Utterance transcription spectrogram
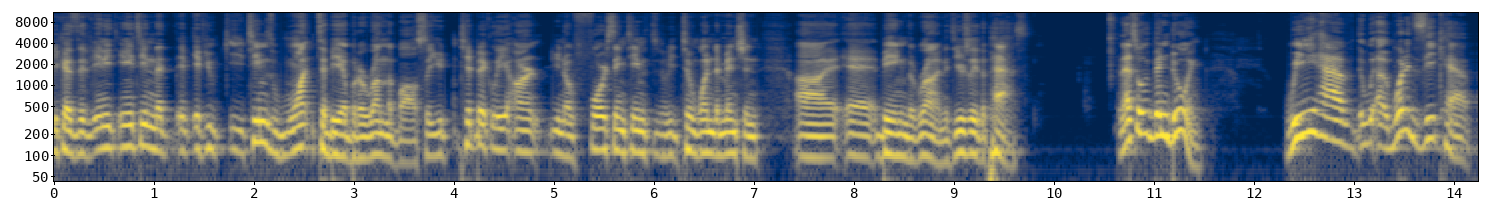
Because if any any team that if, if you, you, teams want to be able to run the ball, so you typically aren't you know forcing teams to, to one dimension uh, uh, being the run. It's usually the pass, and that's what we've been doing. We have, uh, what did Zeke have?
